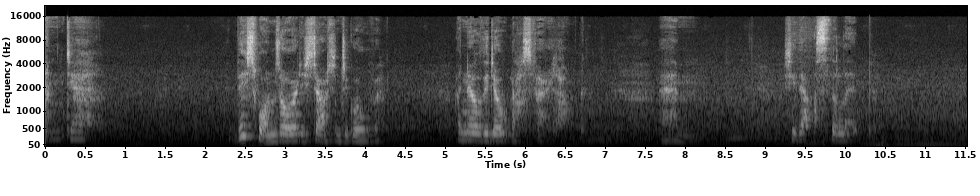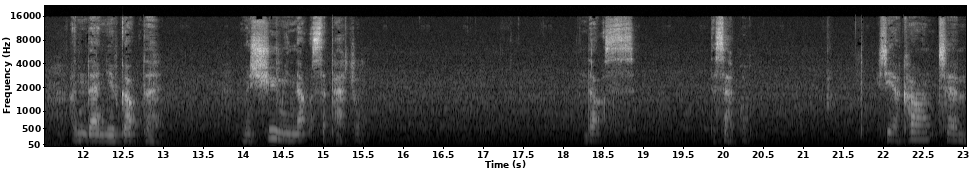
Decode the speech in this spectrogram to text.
And uh, this one's already starting to go over. I know they don't last very long. Um, see, that's the lip. And then you've got the, I'm assuming that's the petal. That's the sepal. You see, I can't, um,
